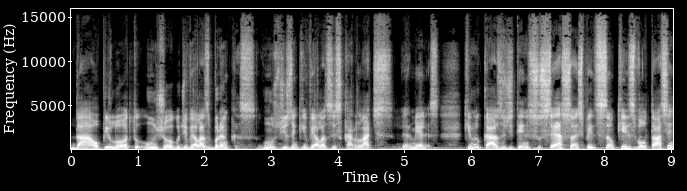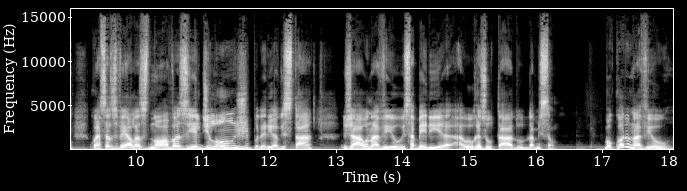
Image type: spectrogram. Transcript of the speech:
dá ao piloto um jogo de velas brancas. Uns dizem que velas escarlates, vermelhas, que no caso de terem sucesso a expedição, que eles voltassem com essas velas novas e ele de longe poderia avistar já o navio e saberia o resultado da missão. Bom, quando o navio,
